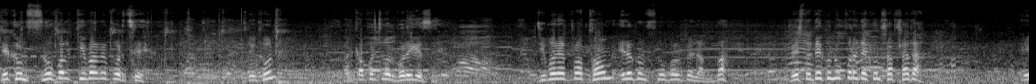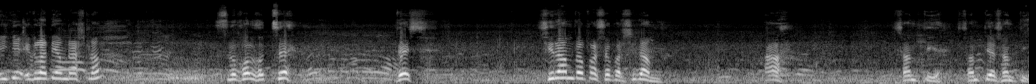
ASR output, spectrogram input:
দেখুন স্নোফল কীভাবে পড়ছে। দেখুন। আর কাপড় চোপড় ভরে গেছে। জীবনে প্রথম এরকম স্নোফল পেলাম। বাহ! বেশ তো দেখুন, উপরে দেখুন সব সাদা। এই যে এগুলা দিয়ে আমরা আসলাম। স্নোফল হচ্ছে। বেশ! শ্রীরাম ব্যাপার স্যাপার শ্রীরাম আহ! শান্তি শান্তি আর শান্তি।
